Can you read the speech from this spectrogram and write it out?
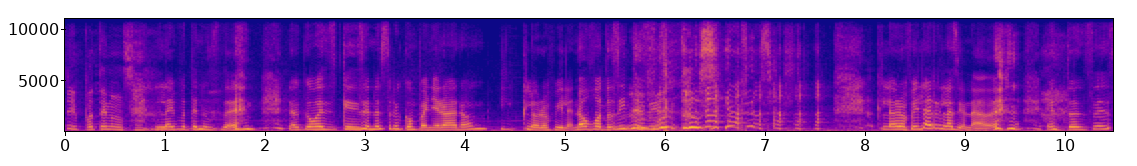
Hipotenusa. La hipotenusa. No, como es que dice nuestro compañero Aaron, clorofila. No, fotosíntesis. clorofila relacionado. Entonces,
